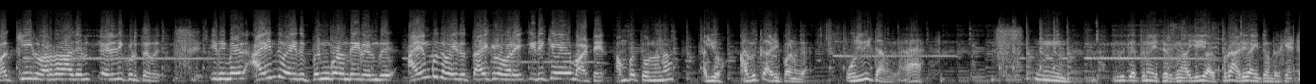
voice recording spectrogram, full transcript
வக்கீல் வரதராஜன் எழுதி கொடுத்தது. இனிமேல் ஐந்து வயது பெண் குழந்தையிலிருந்து ஐம்பது வயது தாய்க்குள்ள வரை இடிக்கவே மாட்டேன். ஐம்பத்தி ஒண்ணுனா ஐயோ அதுக்கு அடிப்பானுங்க. உருவிட்டானுங்களா? இதுக்கு எத்தனை வயசு இருக்கும் ஐயோ இப்பதான் அடி வாங்கிட்டு வந்திருக்கேன்.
